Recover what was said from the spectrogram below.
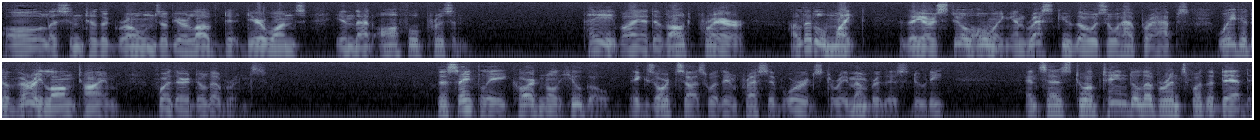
Oh, listen to the groans of your loved dear ones in that awful prison. Pay by a devout prayer a little mite they are still owing, and rescue those who have perhaps waited a very long time for their deliverance. The saintly Cardinal Hugo exhorts us with impressive words to remember this duty, and says, To obtain deliverance for the dead,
